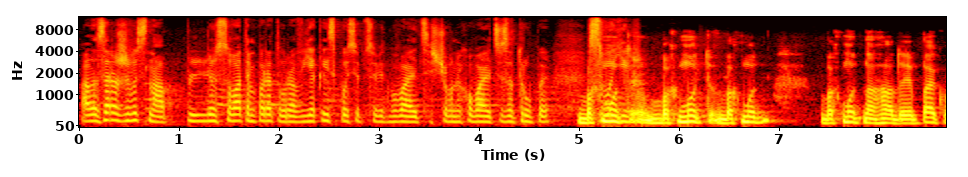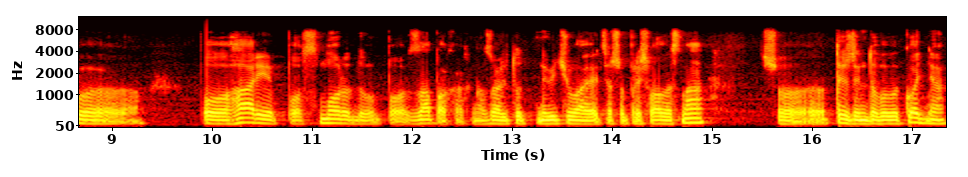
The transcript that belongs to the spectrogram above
але зараз же весна, плюсова температура. В який спосіб це відбувається, що вони ховаються за трупи? Бахмут, же? Бахмут, Бахмут, Бахмут нагадує пекло е, по гарі, по смороду, по запахах. На жаль, тут не відчувається, що прийшла весна, що тиждень до Великодня.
